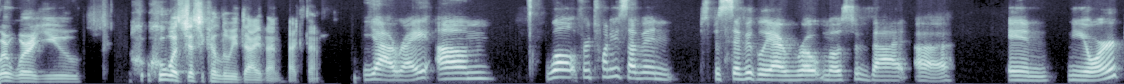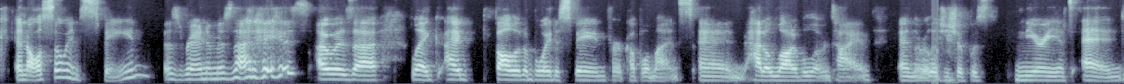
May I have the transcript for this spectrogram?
where were you who, who was jessica louis dye then back then Yeah, right. Um, well, for 27 specifically, I wrote most of that uh, in New York and also in Spain, as random as that is. I was uh, like, I followed a boy to Spain for a couple months and had a lot of alone time, and the relationship was nearing its end.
